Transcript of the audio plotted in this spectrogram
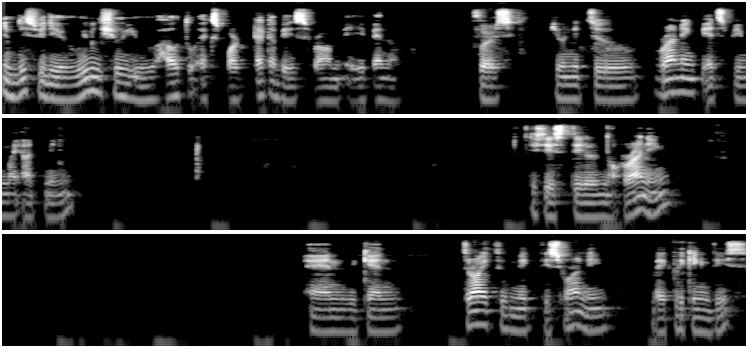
this video, we will show you how to export database from aaPanel. First, you need to running phpMyAdmin. This is still not running. And we can try to make this running by clicking this.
